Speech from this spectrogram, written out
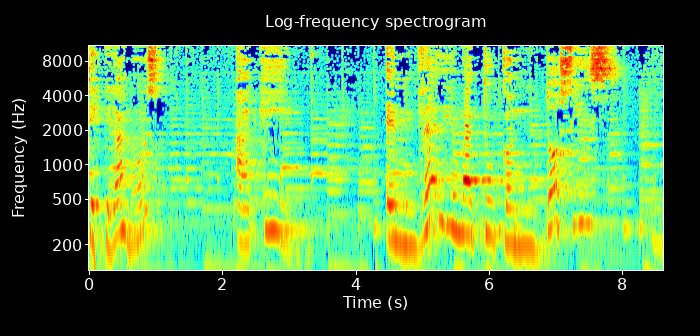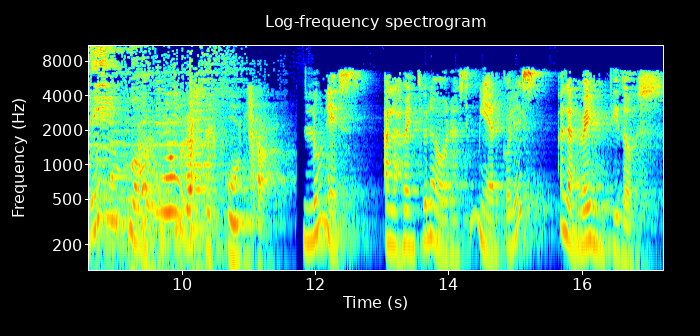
Te esperamos aquí, en Radio Mactú, con dosis de humor. ahora se escucha? Lunes a las 21 horas y miércoles a las 22.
